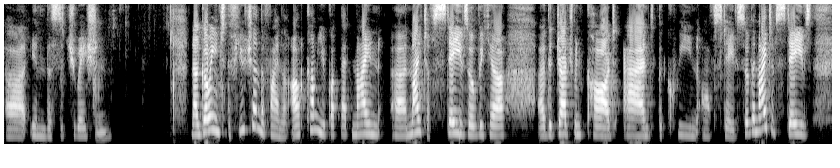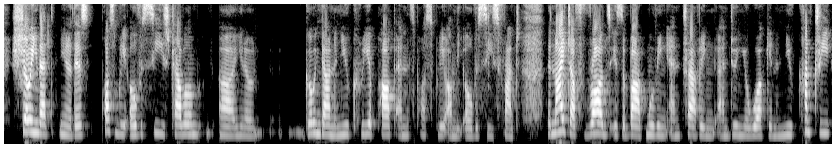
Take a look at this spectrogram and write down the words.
uh, in the situation. Now, going into the future and the final outcome, you've got that nine uh, Knight of Staves over here, uh, the Judgment card, and the Queen of Staves. So the Knight of Staves showing that, you know, there's possibly overseas travel, uh, you know, going down a new career path and it's possibly on the overseas front. The Knight of Rods is about moving and traveling and doing your work in a new country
